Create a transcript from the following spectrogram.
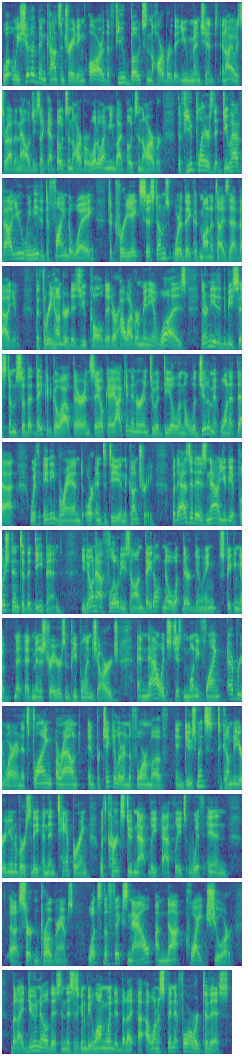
What we should have been concentrating are the few boats in the harbor that you mentioned. And I always throw out analogies like that boats in the harbor. What do I mean by boats in the harbor? The few players that do have value, we needed to find a way to create systems where they could monetize that value. The 300, as you called it, or however many it was, there needed to be systems so that they could go out there and say, okay, I can enter into a deal and a legitimate one at that with any brand or entity in the country. But as it is now, you get pushed into the deep end. You don't have floaties on. They don't know what they're doing. Speaking of administrators and people in charge. And now it's just money flying everywhere. And it's flying around, in particular, in the form of inducements to come to your university and then tampering with current student athlete, athletes within uh, certain programs. What's the fix now? I'm not quite sure. But I do know this, and this is going to be long winded, but I, I want to spin it forward to this.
